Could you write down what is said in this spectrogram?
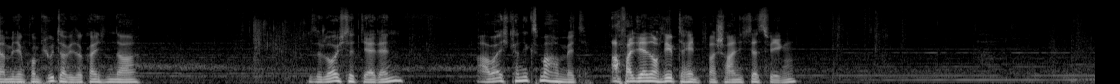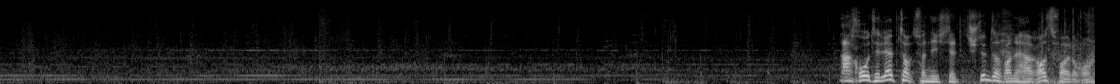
Hier mit dem Computer? Wieso kann ich denn da... Wieso leuchtet der denn? Aber ich kann nichts machen mit. Ach, weil der noch lebt da hinten wahrscheinlich, deswegen. Ach, rote Laptops vernichtet. Stimmt, das war eine Herausforderung.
